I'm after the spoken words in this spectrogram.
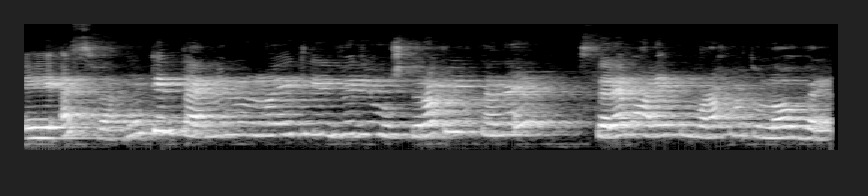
إيه آسفة. ممكن تعملوا لايك للفيديو واشتراك للقناة. السلام عليكم ورحمة الله وبركاته.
